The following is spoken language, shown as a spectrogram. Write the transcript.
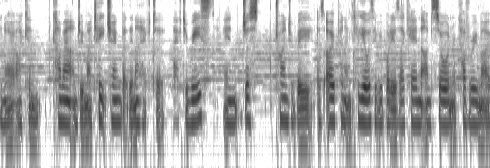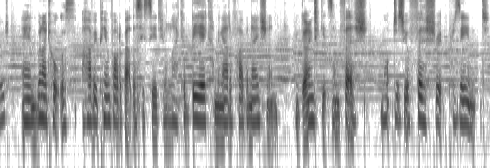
you know, I can come out and do my teaching, but then I have to I have to rest and just trying to be as open and clear with everybody as I can that I'm still in recovery mode. And when I talked with Harvey Penfold about this, he said, You're like a bear coming out of hibernation. You're going to get some fish. What does your fish represent?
